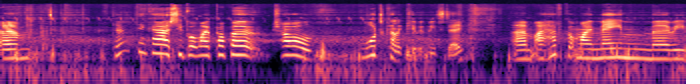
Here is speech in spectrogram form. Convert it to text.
Um, I don't think I actually bought my proper travel watercolour kit with me today. Um, I have got my Mary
